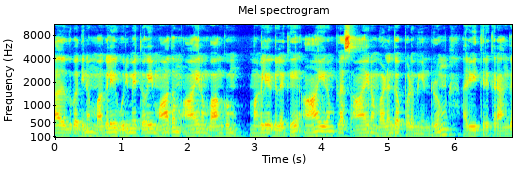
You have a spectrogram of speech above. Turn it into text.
அதாவது பார்த்திங்கன்னா மகளிர் உரிமை தொகை மாதம் ஆயிரம் வாங்கும் மகளிர்களுக்கு ஆயிரம் ப்ளஸ் ஆயிரம் வழங்கப்படும் என்றும் அறிவித்திருக்கிறாங்க.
